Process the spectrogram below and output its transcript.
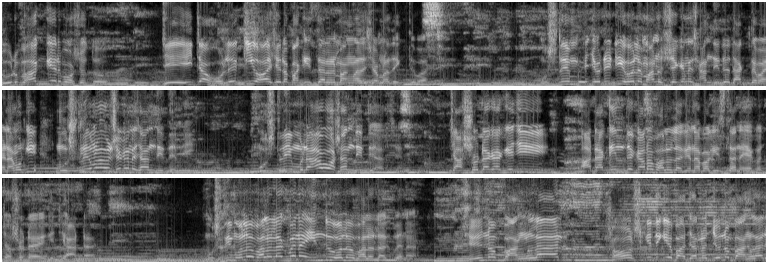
দুর্ভাগ্যের বশত যে এইটা হলে কি হয় সেটা পাকিস্তানের বাংলাদেশে আমরা দেখতে পাচ্ছি মুসলিম মেজরিটি হলে মানুষ সেখানে শান্তিতে থাকতে পারে না, এমনকি মুসলিমরাও সেখানে শান্তিতে নেই। মুসলিমরাও অশান্তিতে আছে। চারশো টাকা কেজি আটা কিনতে কারও ভালো লাগে না পাকিস্তানে, এখন চারশো টাকা কেজি আটা। মুসলিম হলেও ভালো লাগবে না, হিন্দু হলেও ভালো লাগবে না। সেই জন্য বাংলার সংস্কৃতিকে বাঁচানোর জন্য বাংলার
